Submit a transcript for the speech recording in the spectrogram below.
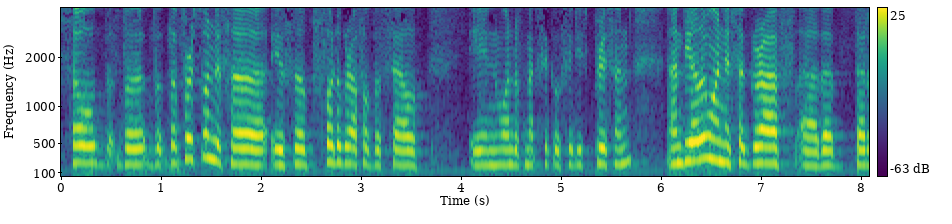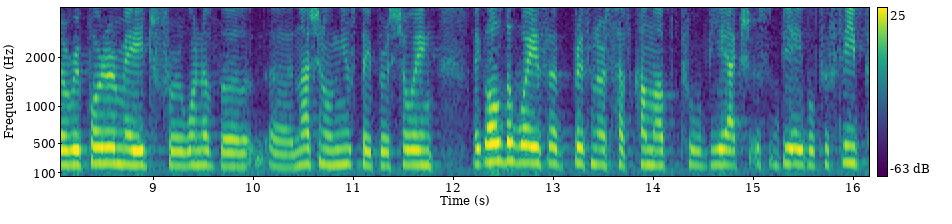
So the, the, the first one is a, is a photograph of a cell in one of Mexico City's prison. And the other one is a graph uh, that, that a reporter made for one of the uh, national newspapers showing like all the ways that prisoners have come up to be, actually, be able to sleep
